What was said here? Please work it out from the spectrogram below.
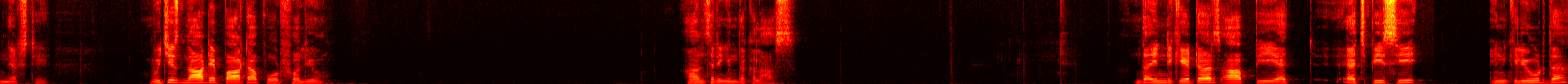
Next day which is not a part of portfolio answering in the class the indicators of PH, HPC include the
